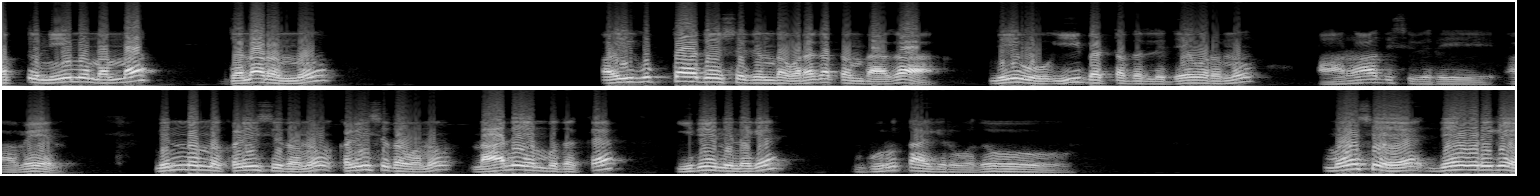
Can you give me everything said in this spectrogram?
ಮತ್ತು ನೀನು ನನ್ನ ಜನರನ್ನು ಐಗುಪ್ತ ದೇಶದಿಂದ ಹೊರಗ ತಂದಾಗ ನೀವು ಈ ಬೆಟ್ಟದಲ್ಲಿ ದೇವರನ್ನು ಆರಾಧಿಸುವಿರಿ. ಆಮೇನ್. ನಿನ್ನನ್ನು ಕಳಿಸಿದನು ಕಳಿಸಿದವನು ನಾನೇ ಎಂಬುದಕ್ಕೆ ಇದೇ ನಿನಗೆ ಗುರುತಾಗಿರುವುದು. ಮೋಸೆ ದೇವರಿಗೆ,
